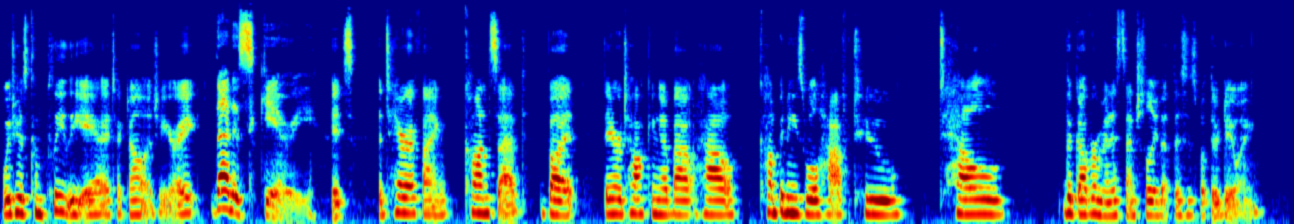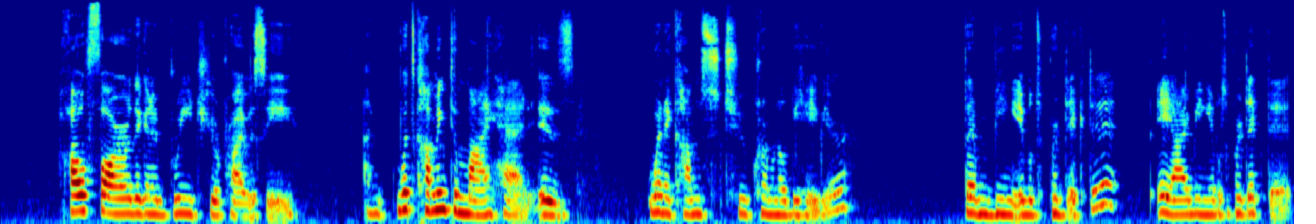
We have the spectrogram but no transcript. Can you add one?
Which is completely AI technology, right? That is scary. It's a terrifying concept, but they were talking about how companies will have to tell the government essentially that this is what they're doing. How far are they going to breach your privacy? And what's coming to my head is when it comes to criminal behavior, them being able to predict it, AI being able to predict it.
